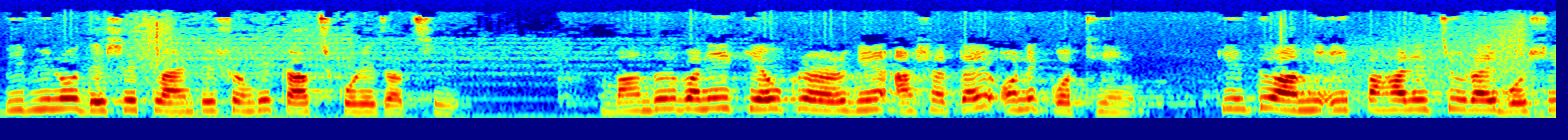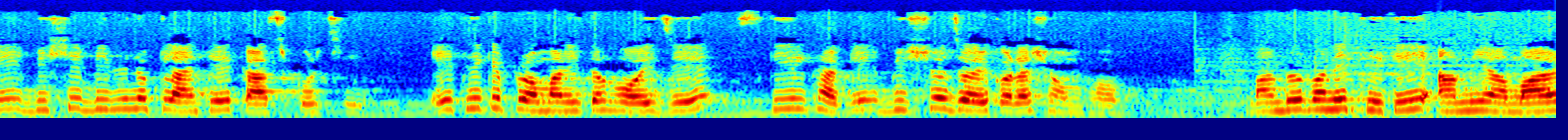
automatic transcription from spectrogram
বিভিন্ন দেশের ক্লায়েন্টের সঙ্গে কাজ করে যাচ্ছি। বান্দরবানে কেওক্রারঙে আসাটাই অনেক কঠিন, কিন্তু আমি এই পাহাড়ের চূড়ায় বসে বিশ্বের বিভিন্ন ক্লায়েন্টের কাজ করছি। এ থেকে প্রমাণিত হয় যে স্কিল থাকলে বিশ্ব জয় করা সম্ভব। বান্দরবানে থেকেই আমি আমার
